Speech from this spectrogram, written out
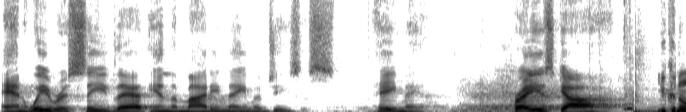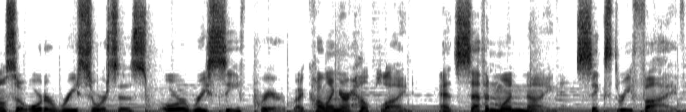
and we receive that in the mighty name of Jesus. Amen. Praise God. You can also order resources or receive prayer by calling our helpline at 719 635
